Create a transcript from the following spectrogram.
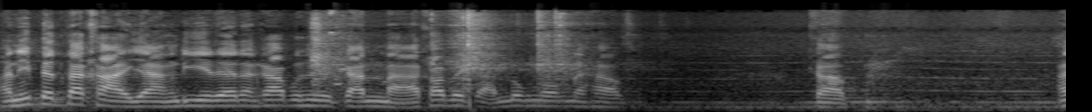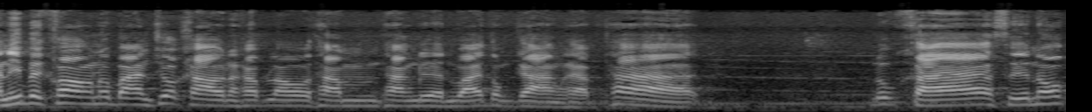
อันนี้เป็นตาข่ายอย่างดีเลยนะครับ ก็คือกันหมาเข้าไปกัดลูกนกนะครับ ครับ อันนี้เป็นข้ออนุบาลชั่วคราวนะครับ เราทำทางเดินไว้ตรงกลางนะครับ ถ้าลูกค้าซื้อนก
